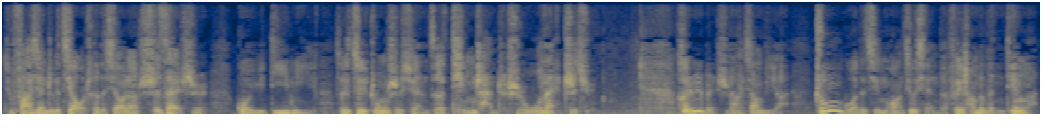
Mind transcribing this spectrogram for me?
就发现这个轿车的销量实在是过于低迷，所以最终是选择停产，这是无奈之举。和日本市场相比啊，中国的情况就显得非常的稳定啊。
